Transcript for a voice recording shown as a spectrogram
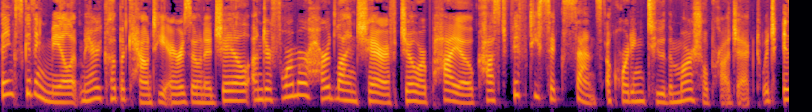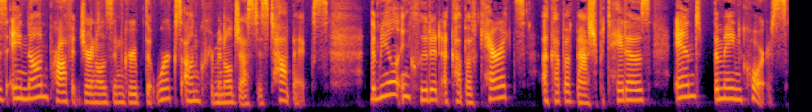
Thanksgiving meal at Maricopa County, Arizona jail under former hardline sheriff Joe Arpaio cost 56 cents, according to the Marshall Project, which is a nonprofit journalism group that works on criminal justice topics. The meal included a cup of carrots, a cup of mashed potatoes, and the main course,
